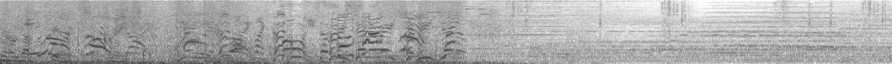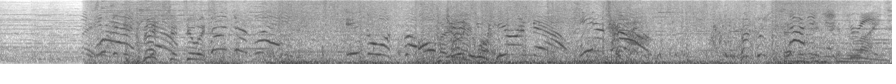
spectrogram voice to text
Assault! Radiant light! my Force of regeneration! This should do it! Thunderblade! Eagle assault! I owe you here and now! Here goes! Not in your dreams!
